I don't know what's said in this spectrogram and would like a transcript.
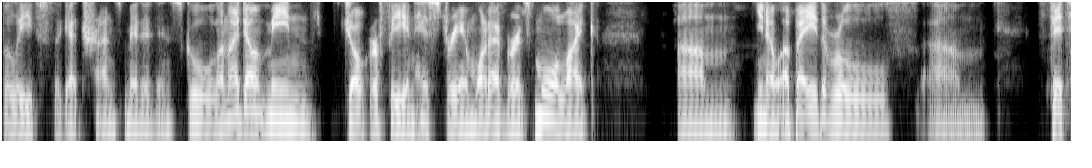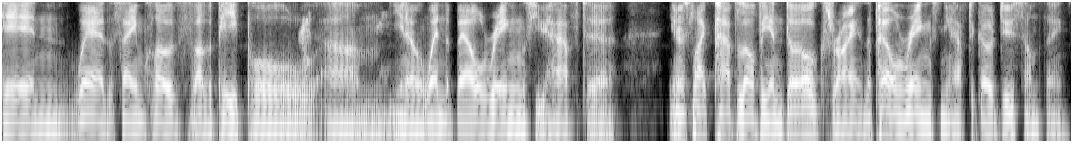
beliefs that get transmitted in school. And I don't mean geography and history and whatever. It's more like, um, you know, obey the rules, um, fit in, wear the same clothes as other people. Um, you know, when the bell rings, you have to, you know, it's like Pavlovian dogs, right? The bell rings and you have to go do something.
